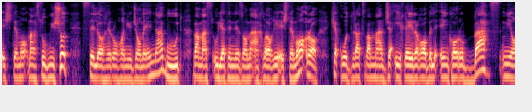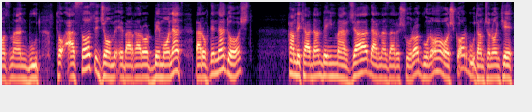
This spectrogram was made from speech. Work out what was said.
اجتماع محسوب می‌شد سلاح روحانی جامعه نبود و مسئولیت نظام اخلاقی اجتماع را که قدرت و مرجعی غیر قابل انکار و بحث نیازمند بود تا اساس جامعه برقرار بماند بر عهده نداشت. حمله کردن به این مرجع در نظر شورا گناه آشکار بود همچنان که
